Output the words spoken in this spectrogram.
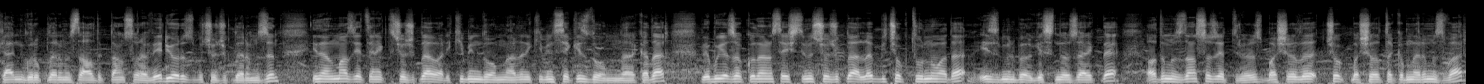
kendi gruplarımızda aldıktan sonra veriyoruz bu çocuklarımızın. İnanılmaz yetenekli çocuklar var. 2000 doğumlardan 2008 doğumlulara kadar ve bu yaz okullarını seçtiğimiz çocuklarla birçok turnuvada İzmir bölgesinde özellikle adımızdan söz ettiriyoruz. Başarılı, çok başarılı takımlarımız var.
